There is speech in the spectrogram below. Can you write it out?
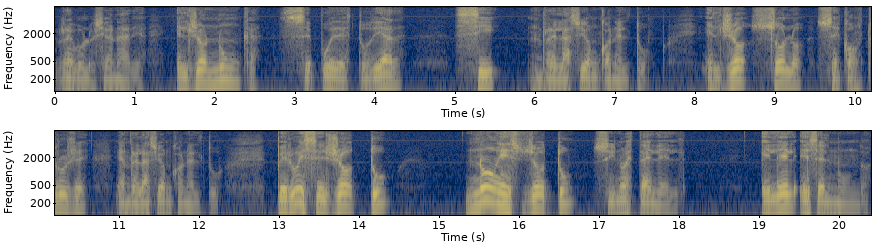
revolucionaria. El yo nunca se puede estudiar sí relación con el tú. El yo solo se construye en relación con el tú. Pero ese yo tú no es yo tú si no está el él. El él es el mundo,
